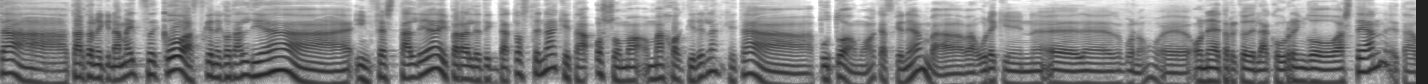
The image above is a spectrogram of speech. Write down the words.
Eta tarte honekin amaitzeko azkeneko taldea, infest taldea, iparraldetik datoztenak eta oso ma majoak direlak eta puto amoak azkenean, ba, ba gurekin, e, bueno, e, honea etorriko delako urrengo astean, eta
